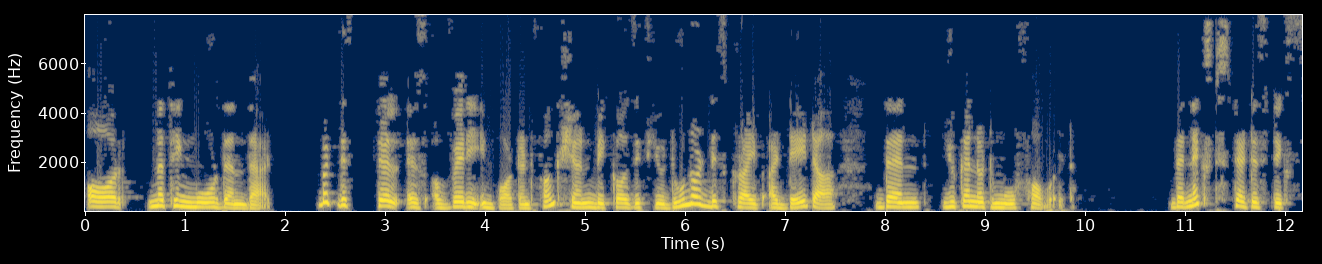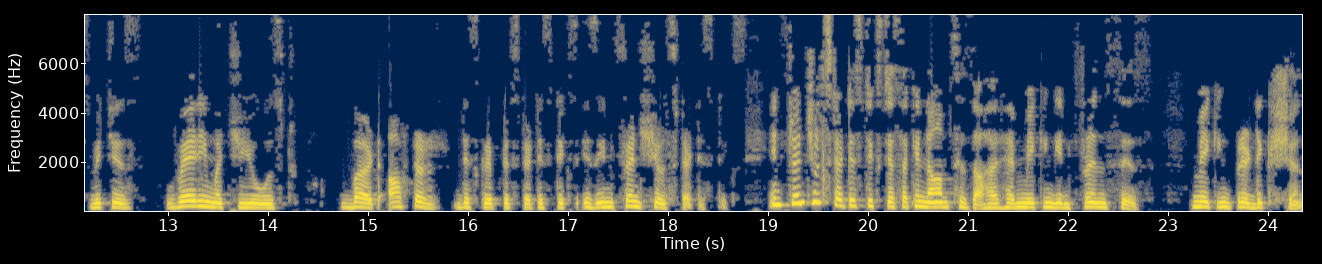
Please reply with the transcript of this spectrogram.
or nothing more than that this still is a very important function because you do not describe a data then you can not move forward the next اسٹکس very much used but after descriptive statistics is inferential statistics inferential statistics جیسا کہ نام سے ظاہر ہے making inferences making prediction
